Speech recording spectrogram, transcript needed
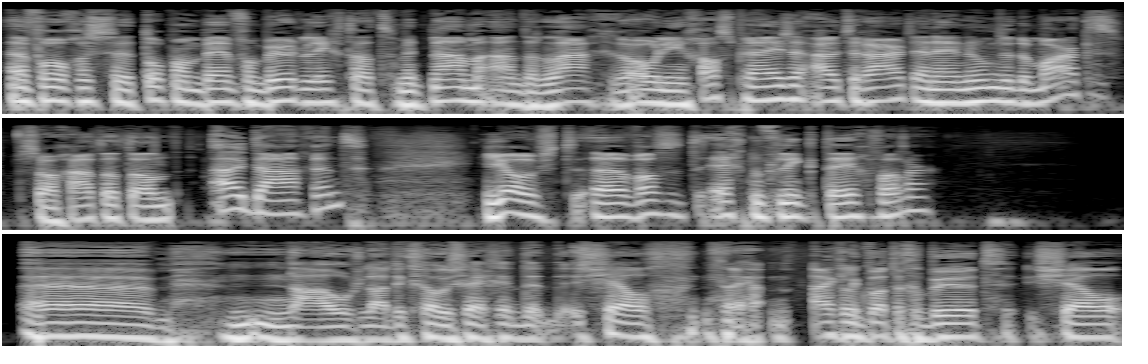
En volgens eh, topman Ben van Beurden ligt dat met name aan de lagere olie- en gasprijzen, uiteraard. En hij noemde de markt, zo gaat dat dan, uitdagend. Joost, eh, was het echt een flinke tegenvaller? Eh, nou, laat ik zo zeggen. de- de Shell, nou ja, eigenlijk wat er gebeurt, Shell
